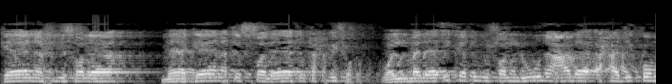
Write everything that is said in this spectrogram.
كان في صلاة ما كانت الصلاة تحبسه والملائكة يصلون على أحدكم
